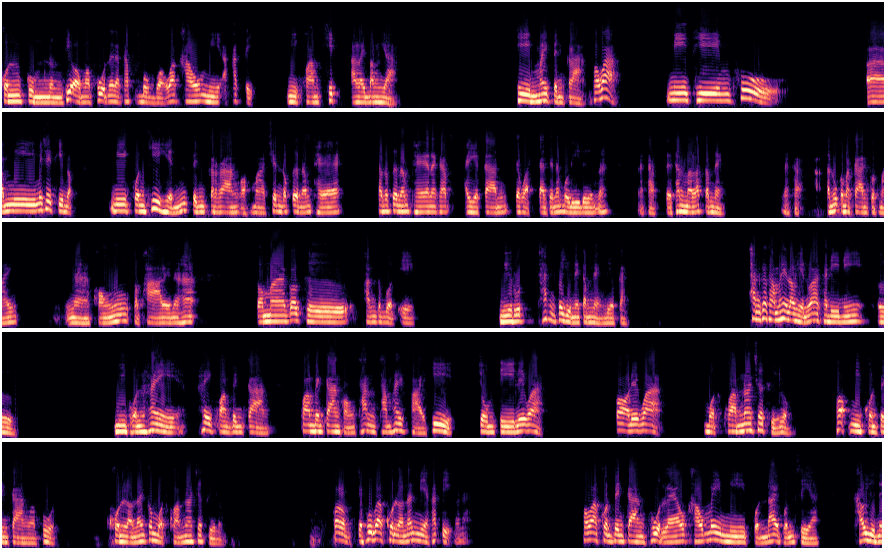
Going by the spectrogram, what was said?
คนกลุ่มหนึ่งที่ออกมาพูดนั่นแหละครับ บ่งบอกว่าเขามีอคติ มีความคิดอะไรบางอย่าง ที่ไม่เป็นกลาง เพราะว่ามีทีมผู้มีไม่ใช่ทีมหรอก มีคนที่เห็นเป็นกลางออกมา เช่น ดรน้ำแท้ท่านดรน้ำแท้นะครับอายการจังหวัดกาญจนบุรีเดิมนะนะครับ แต่ท่านมารับตำแหน่ง นะครับอนุกรรมการกฎหมายนะของสภาเลยนะฮะ ต่อมาก็คือพันตำรวจเอกวิรุธท่านก็อยู่ในตำแหน่งเดียวกัน ท่านก็ทำให้เราเห็นว่าคดีนี้ เออ มีคนให้ให้ความเป็นกลาง ความเป็นกลางของท่านทำให้ฝ่ายที่โจมตีเรียกว่า ก็เรียกว่า หมดความน่าเชื่อถือลง เพราะมีคนเป็นกลางมาพูด คนเหล่านั้นก็หมดความน่าเชื่อถือลง ก็จะพูดว่าคนเหล่านั้นมีอคติก็ได้ เพราะว่าคนเป็นกลางพูดแล้วเขาไม่มีผลได้ผลเสีย เขาอยู่ใน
